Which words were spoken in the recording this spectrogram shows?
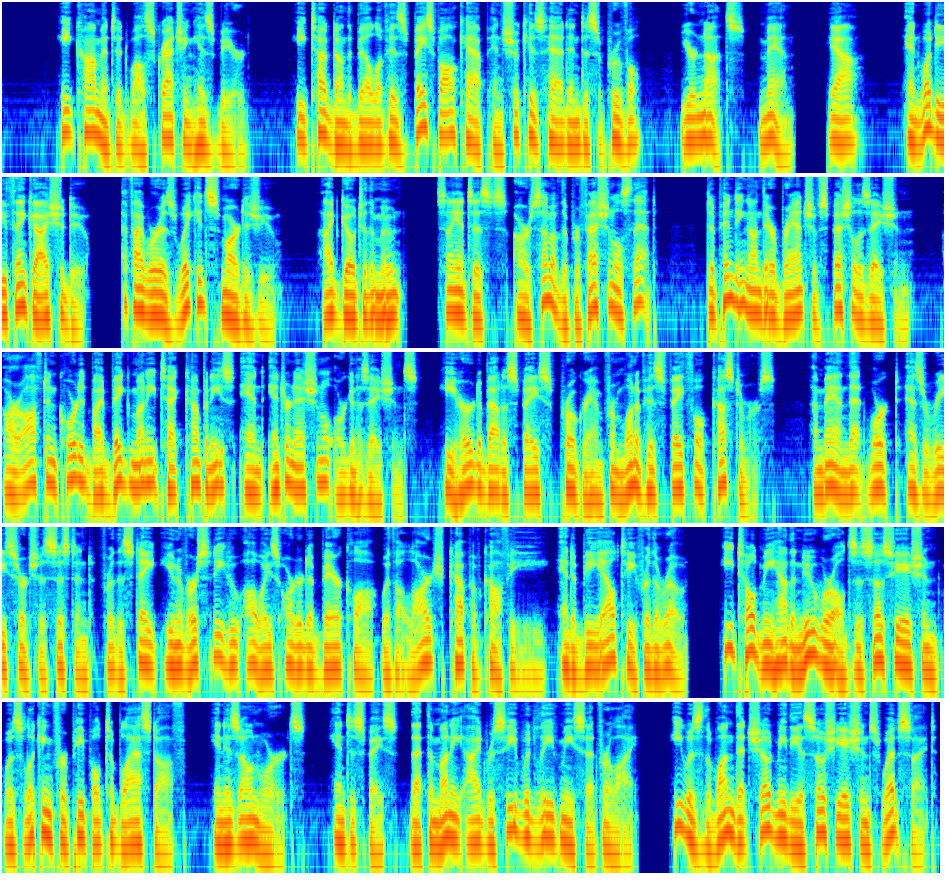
He commented while scratching his beard. He tugged on the bill of his baseball cap and shook his head in disapproval. You're nuts, man. Yeah. And what do you think I should do? If I were as wicked smart as you, I'd go to the moon. Scientists are some of the professionals that, depending on their branch of specialization, are often courted by big money tech companies and international organizations. He heard about a space program from one of his faithful customers, a man that worked as a research assistant for the state university who always ordered a bear claw with a large cup of coffee and a BLT for the road. He told me how the New Worlds Association was looking for people to blast off, in his own words, into space, that the money I'd receive would leave me set for life. He was the one that showed me the association's website.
